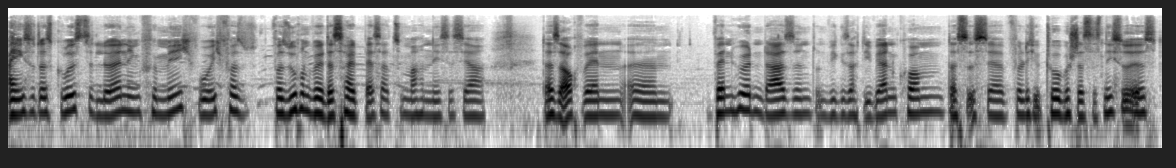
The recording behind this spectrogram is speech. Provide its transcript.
eigentlich so das größte Learning für mich, wo ich vers versuchen will, das halt besser zu machen nächstes Jahr. Dass auch wenn, ähm, wenn Hürden da sind und wie gesagt, die werden kommen, das ist ja völlig utopisch, dass das nicht so ist,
